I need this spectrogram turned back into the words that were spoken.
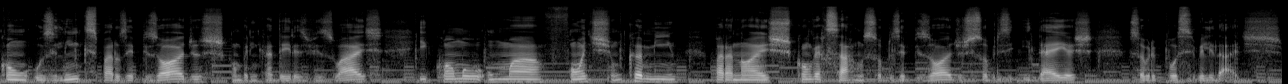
com os links para os episódios, com brincadeiras visuais e como uma fonte, um caminho para nós conversarmos sobre os episódios, sobre ideias, sobre possibilidades.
